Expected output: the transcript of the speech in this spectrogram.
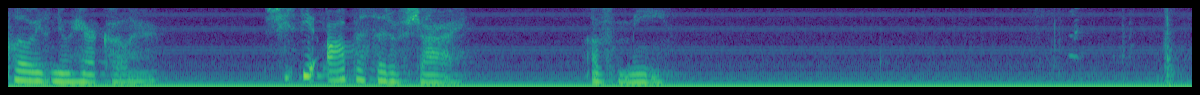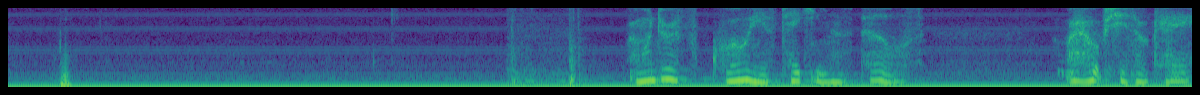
Chloe's new hair color. She's the opposite of shy. Of me. I wonder if Chloe is taking those pills. I hope she's okay.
